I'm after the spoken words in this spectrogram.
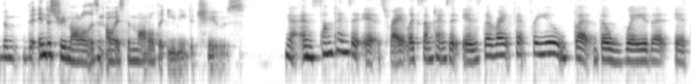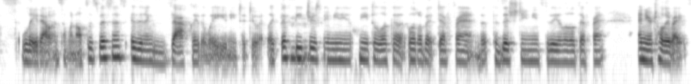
the, the industry model isn't always the model that you need to choose. Yeah, and sometimes it is, right? Like sometimes it is the right fit for you, but the way that it's laid out in someone else's business isn't exactly the way you need to do it. Like the mm-hmm. features maybe need to look a little bit different, the positioning needs to be a little different. And you're totally right.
